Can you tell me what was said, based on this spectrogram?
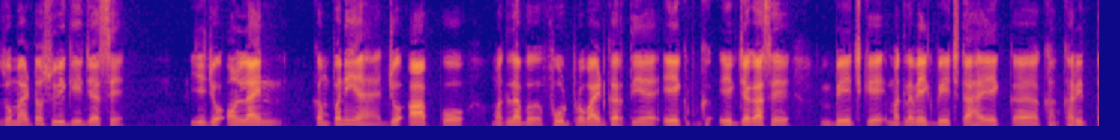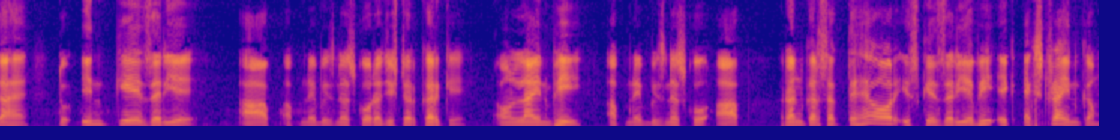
जोमेटो स्विगी जैसे ये जो ऑनलाइन कंपनियाँ हैं, जो आपको मतलब फ़ूड प्रोवाइड करती हैं, एक एक जगह से बेच के मतलब एक बेचता है, एक खरीदता है तो इनके ज़रिए आप अपने बिज़नेस को रजिस्टर करके ऑनलाइन भी अपने बिज़नेस को आप रन कर सकते हैं और इसके ज़रिए भी एक एक्स्ट्रा इनकम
